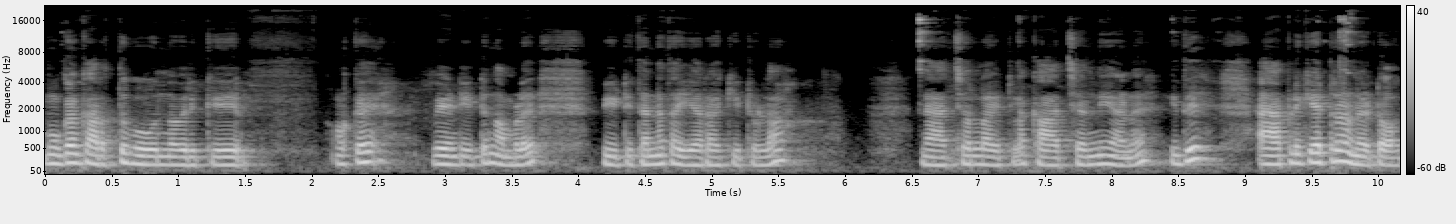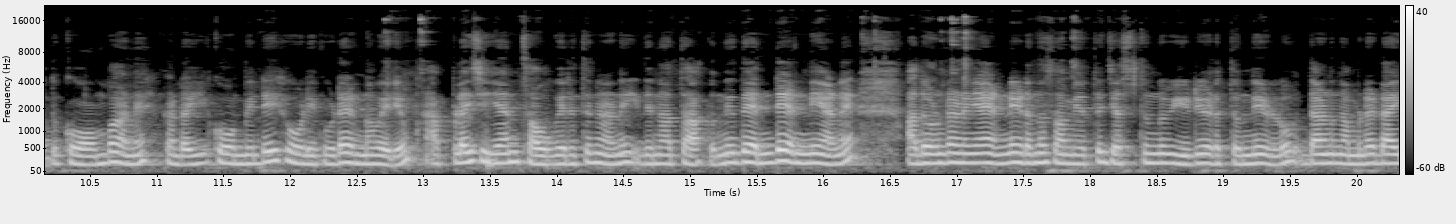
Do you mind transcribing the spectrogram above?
മുഖം കറുത്തു പോകുന്നവർക്ക് ഒക്കെ വേണ്ടിയിട്ട് നമ്മൾ വീട്ടിൽ തന്നെ തയ്യാറാക്കിയിട്ടുള്ള നാച്ചുറൽ ആയിട്ടുള്ള കാച്ചെണ്ണയാണ്. ഇത് ആപ്ലിക്കേറ്ററാണ് കേട്ടോ. ഇത് കോമ്പാണ്. കണ്ടോ? ഈ കോമ്പിന്റെ ഹോളി കൂടെ എണ്ണ വരും. അപ്ലൈ ചെയ്യാൻ സൗകര്യത്തിനാണ് ഇതിനകത്ത് ആക്കുന്നത്. ഇത് എന്റെ എണ്ണയാണ്. അതുകൊണ്ടാണ് ഞാൻ എണ്ണ ഇടുന്ന സമയത്ത് ജസ്റ്റ് ഒന്ന് വീഡിയോ എടുത്തതേ ഉള്ളൂ. ഇതാണ് നമ്മുടെ ഡൈ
